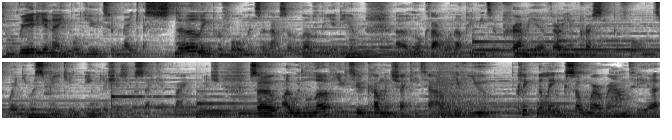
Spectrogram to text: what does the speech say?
to really enable you to make a sterling performance, and that's a lovely idiom. Uh, look that one up, it means a premier, very impressive performance when you are speaking English as your second language. So I would love you to come and check it out. If you click the link somewhere around here,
